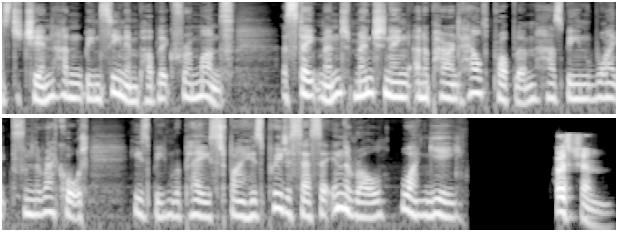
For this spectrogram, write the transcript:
Mr. Qin hadn't been seen in public for a month. A statement mentioning an apparent health problem has been wiped from the record. He's been replaced by his predecessor in the role, Wang Yi. Question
